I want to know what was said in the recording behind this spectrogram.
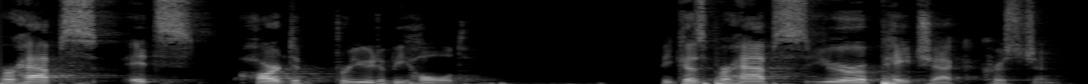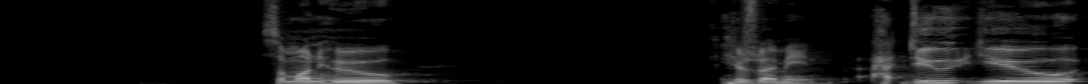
Perhaps it's hard to, for you to behold because perhaps you're a paycheck Christian. Someone who, here's what I mean. Do you,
